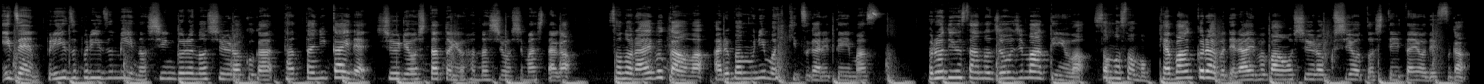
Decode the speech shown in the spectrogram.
以前 Please Please Me のシングルの収録がたった2回で終了したという話をしましたが、そのライブ感はアルバムにも引き継がれています。プロデューサーのジョージ・マーティンはそもそもキャバンクラブでライブ版を収録しようとしていたようですが、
